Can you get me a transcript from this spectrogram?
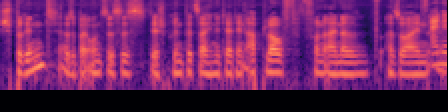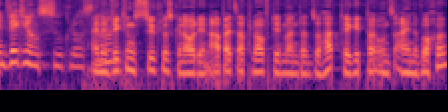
Sprint, also bei uns ist es, der Sprint bezeichnet ja den Ablauf von einer, also ein, ein Entwicklungszyklus. Ein ne? Entwicklungszyklus, genau, den Arbeitsablauf, den man dann so hat, der geht bei uns eine Woche.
